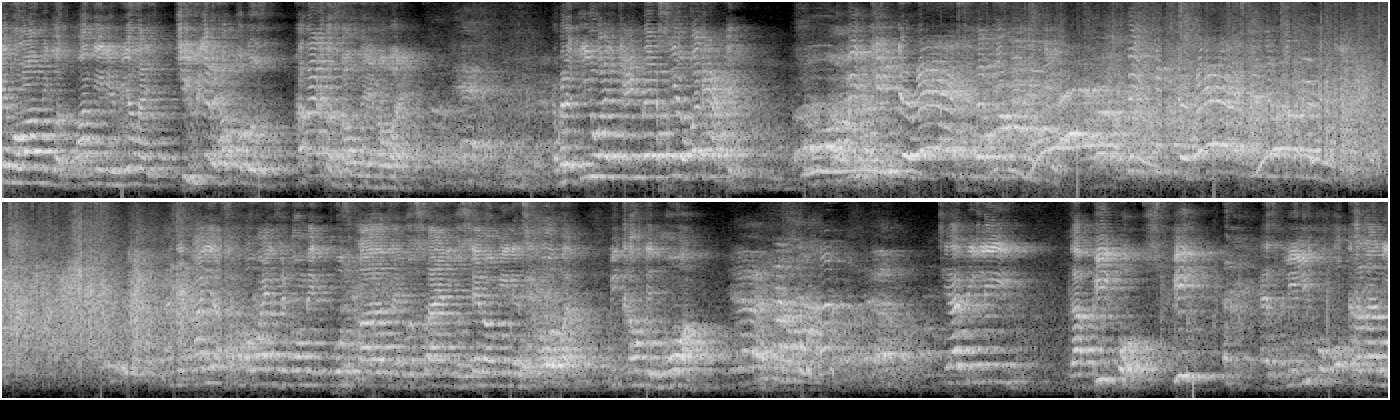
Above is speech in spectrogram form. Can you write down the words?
came along because one day they realized, gee, we gotta help all those Kanakas down there in Hawaii. And when the DOI came last year, what happened? We kicked their ass in the community. We kicked their ass in the community. And then, ah, yeah, some Hawaiians are gonna make postcards and go sign and go send on me and say, oh, but we counted more. See, I believe that people speak as Lili'uokalani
